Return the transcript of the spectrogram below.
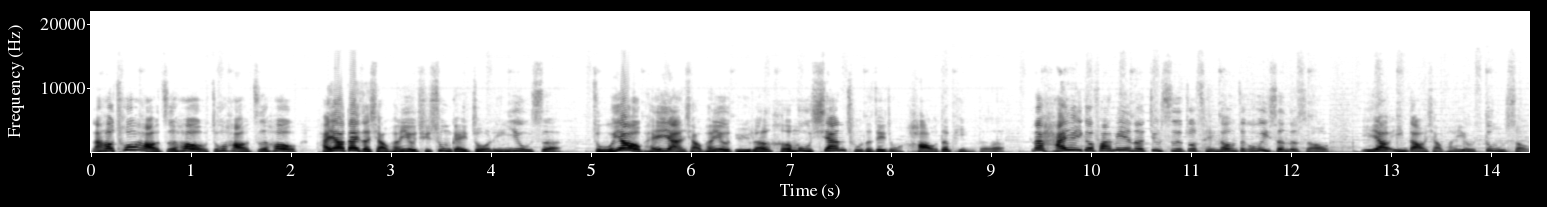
然后搓好之后，煮好之后，还要带着小朋友去送给左邻右舍。主要培养小朋友与人和睦相处的这种好的品德。那还有一个方面呢，就是做彩弄这个卫生的时候，也要引导小朋友动手。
